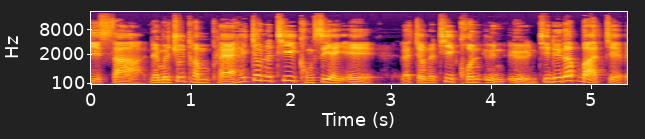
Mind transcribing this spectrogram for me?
นีซาได้มาช่วยทำแผลให้เจ้าหน้าที่ของ CIA และเจ้าหน้าที่คนอื่น ๆ ที่ได้รับบาดเจ็บ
